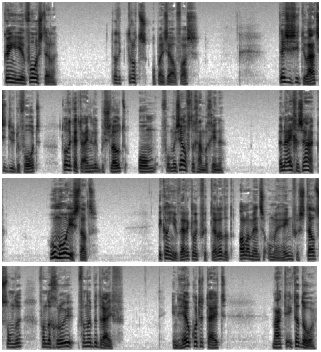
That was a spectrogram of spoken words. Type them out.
Kun je je voorstellen dat ik trots op mijzelf was? Deze situatie duurde voort tot ik uiteindelijk besloot om voor mezelf te gaan beginnen. Een eigen zaak. Hoe mooi is dat? Ik kan je werkelijk vertellen dat alle mensen om me heen versteld stonden van de groei van het bedrijf. In heel korte tijd maakte ik dat door.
